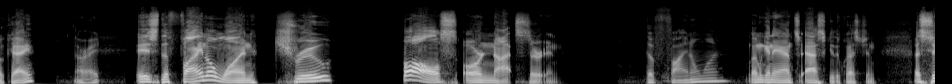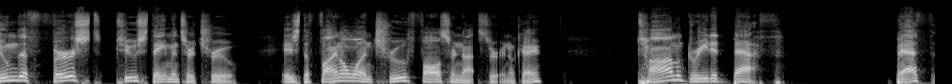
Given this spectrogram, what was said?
Okay. All right. Is the final one true, false, or not certain? The final one. I'm going to answer, ask you the question. Assume the first two statements are true. Is the final one true, false, or not certain? Okay. Tom greeted Beth. Beth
